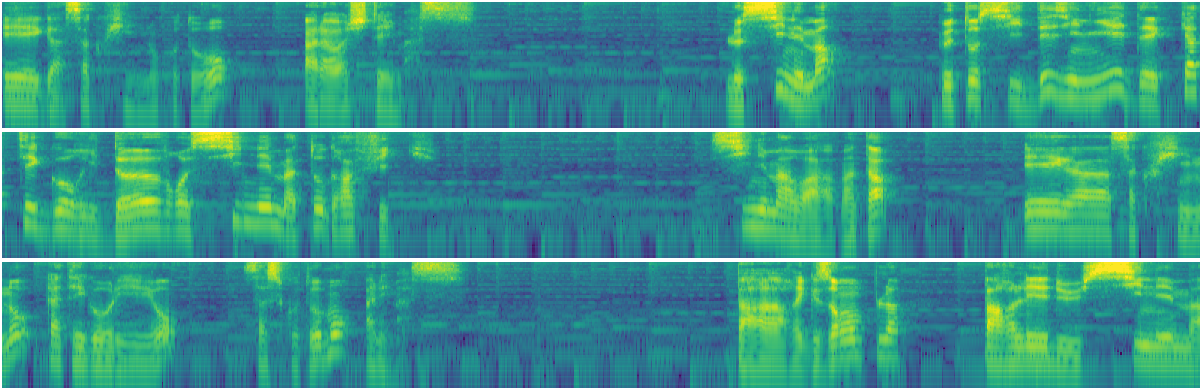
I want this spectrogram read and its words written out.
eiga sakuhin no koto o arawashite imasu. Le cinéma peut aussi désigner des catégories d'œuvres cinématographiques. Cinéma wa. Par exemple, parler du cinéma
